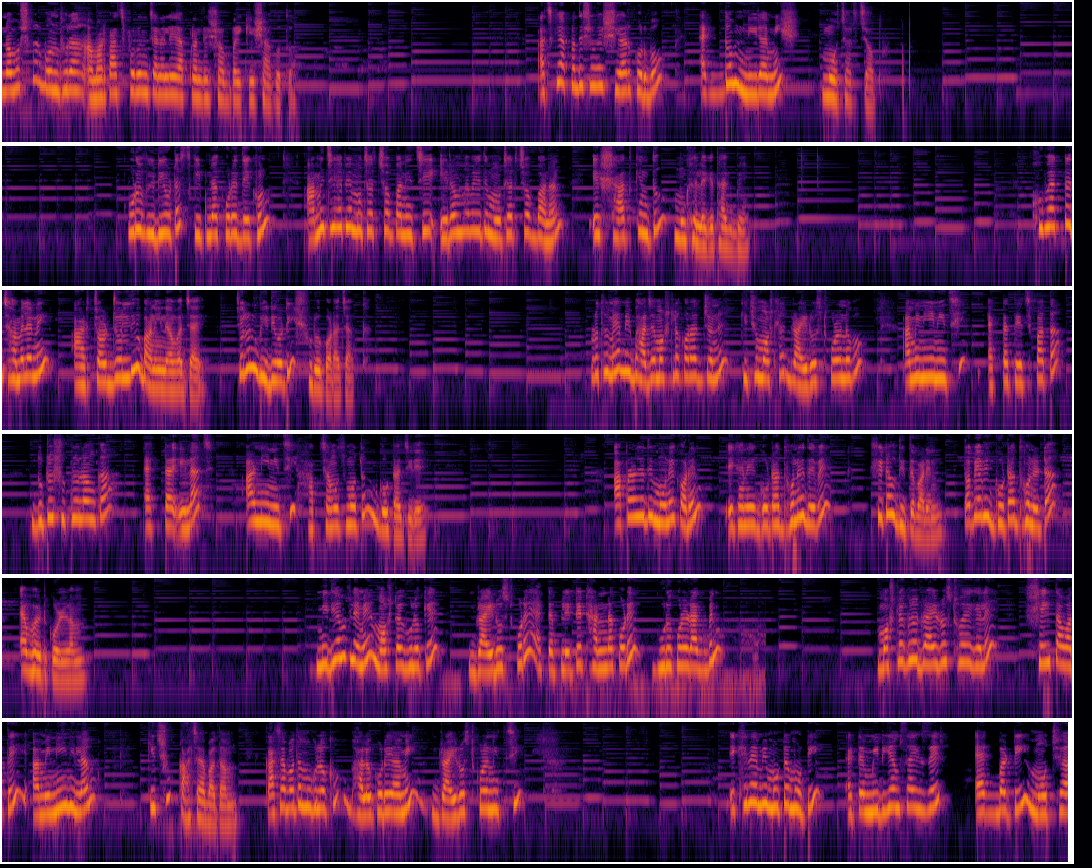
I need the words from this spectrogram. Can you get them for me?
নমস্কার বন্ধুরা, আমার পাঁচফোড়ন চ্যানেলে আপনাদের সবাইকে স্বাগত। আজকে আপনাদের সঙ্গে শেয়ার করব একদম নিরামিষ মোচার চপ। পুরো ভিডিওটা স্কিপ না করে দেখুন। আমি যেভাবে মোচার চপ বানিয়েছি, এরমভাবে যদি মোচার চপ বানান, এর স্বাদ কিন্তু মুখে লেগে থাকবে। খুব একটা ঝামেলা নেই, আর চটজলদিও বানিয়ে নেওয়া যায়। চলুন ভিডিওটি শুরু করা যাক। প্রথমে আমি ভাজা মশলা করার জন্য কিছু মশলা ড্রাই রোস্ট করে নেব। আমি নিয়ে নিয়েছি একটা তেজপাতা, দুটো শুকনো লঙ্কা, একটা এলাচ আর নিয়ে নিচ্ছি হাফ চামচ মতন গোটা জিরে। আপনারা যদি মনে করেন এখানে গোটা ধনে দেবে, সেটাও দিতে পারেন। তবে আমি গোটা ধনেটা অ্যাভয়েড করলাম। মিডিয়াম ফ্লেমে মশলাগুলোকে ড্রাই রোস্ট করে একটা প্লেটে ঠান্ডা করে গুঁড়ো করে রাখবেন। মশলাগুলো ড্রাই রোস্ট হয়ে গেলে সেই তাওয়াতেই আমি নিয়ে নিলাম কিছু কাঁচা বাদাম। কাঁচা বাদামগুলো খুব ভালো করে আমি ড্রাই রোস্ট করে নিচ্ছি। এখানে আমি মোটামুটি একটা মিডিয়াম সাইজের এক বাটি মোচা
